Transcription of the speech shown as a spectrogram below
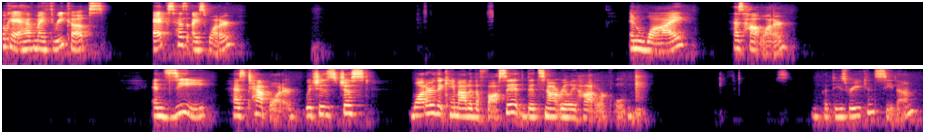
Okay, I have my three cups. X has ice water. And Y has hot water. And Z has tap water, which is just water that came out of the faucet that's not really hot or cold. Put these where you can see them.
